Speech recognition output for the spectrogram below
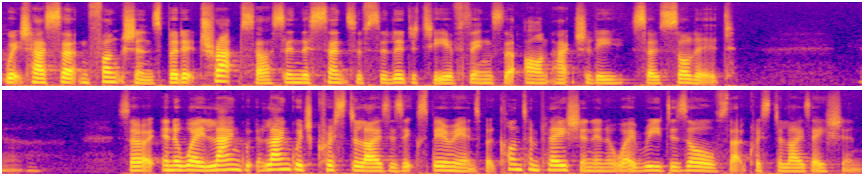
which has certain functions, but it traps us in this sense of solidity of things that aren't actually so solid. Yeah. So, in a way, langu- language crystallizes experience, but contemplation, in a way, redissolves that crystallization.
